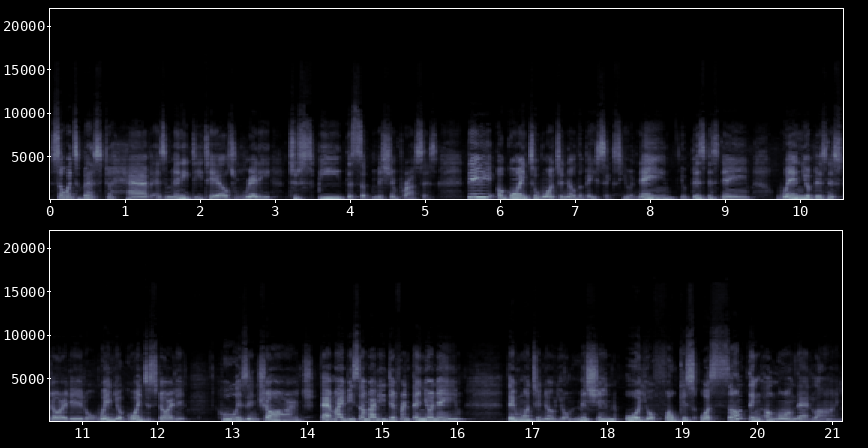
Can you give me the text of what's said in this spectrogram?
so it's best to have as many details ready to speed the submission process. They are going to want to know the basics your name, your business name, when your business started or when you're going to start it, who is in charge. That might be somebody different than your name. They want to know your mission or your focus or something along that line.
